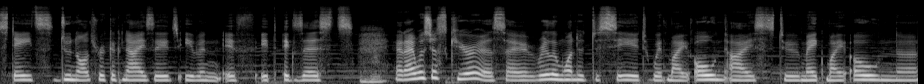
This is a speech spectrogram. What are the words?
states do not recognize it, even if it exists? And I was just curious. I really wanted to see it with my own eyes to make my own, uh,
